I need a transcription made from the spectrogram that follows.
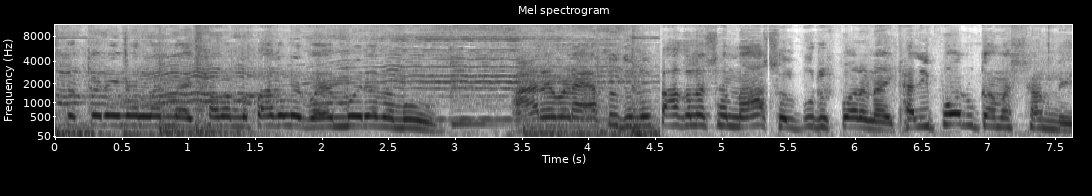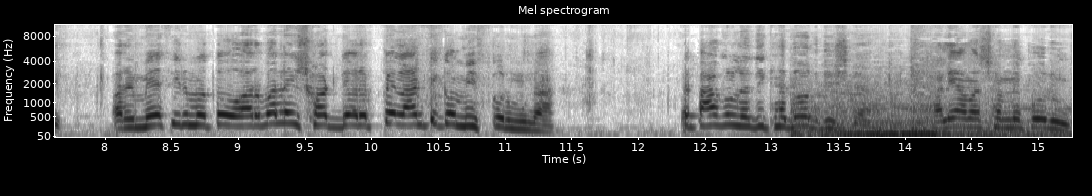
স্টেপ পেরেই মরলাম না সামান্য পাগলের ভয়ে ময়রা যাব। আরে বেড়া এতদিন ওই পাগলের সামনে আসল পুরুষ পরে নাই, খালি পড়ুক আমার সামনে। আরে মেসির মতো ওর বেলায় শর্ট দিয়ে আরে পেলান্টিকেও মিস করব না। এ পাগলের দিকে দৌড় দিস না। খালি আমার সামনে পড়ুক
